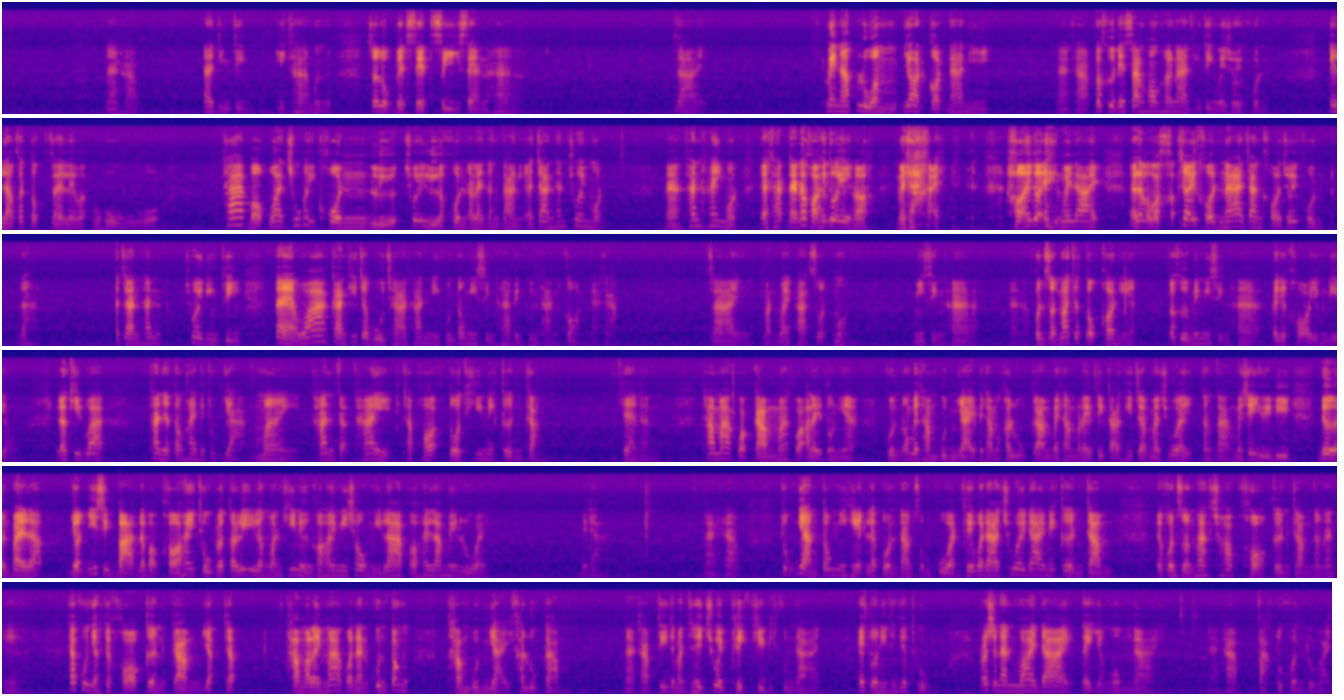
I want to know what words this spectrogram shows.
นะครับ ได้จริง ๆ อีกห้าหมื่นสรุปเบ็ดเสร็จสี่แสนห้าได้ ไม่นับรวมยอดก่อนหน้านี้นะครับก็คือได้สร้างห้องข้างหน้าจริง ๆ ไว้ช่วยคนเอ้เราก็ตกใจเลยว่าโอ้โหถ้าบอกว่าช่วยคนหรือช่วยเหลือคนอะไรต่างๆนี่อาจารย์ท่านช่วยหมดนะท่านให้หมด แต่แต่ถ้าขอให้ตัวเองเหรอ ไม่ได้ ขอให้ตัวเองไม่ได้แล้วถ้าบอกว่าช่วยคนนะ อาจารย์ขอช่วยคนได้ อาจารย์ท่านช่วยจริง ๆ แต่ว่าการที่จะบูชาท่านนี่คุณต้องมีศีลห้าเป็นพื้นฐานก่อนนะครับใช่หมั่นไหว้พระสวดมนต์มีศีลห้าอ่าคนส่วนมากจะตกข้อนี้ ก็คือไม่มีศีลห้าไปจะขออย่างเดียว แล้วคิดว่าท่านจะต้องให้ได้ทุกอย่างไม่ท่านจะให้เฉพาะตัวที่ไม่เกินกรรมแค่นั้น ถ้ามากกว่ากรรมมากกว่าอะไรตัวเนี้ย คุณต้องไปทำบุญใหญ่ไปทำคารุกรรมไปทำอะไรต่างๆที่จะมาช่วยต่างๆ ไม่ใช่อยู่ดีเดินไปแล้วหยด20 บาท แล้วบอกขอให้ถูกลอตเตอรี่รางวัลที่หนึ่งขอให้มีโชคมีลาภขอให้ร่ำให้รวย ไม่ได้นะครับ ทุกอย่างต้องมีเหตุและผลตามสมควร เทวดาช่วยได้ไม่เกินกรรม แต่คนส่วนมากชอบขอเกินกรรมทั้งนั้นเอง ถ้าคุณอยากจะขอเกินกรรม อยากจะทำอะไรมากกว่านั้น คุณต้องทำบุญใหญ่คารุกรรมนะครับ ที่จะมันจะให้ช่วยพลิกชีวิตคุณได้ไอ้ตัวนี้ถึงจะถูก เพราะฉะนั้นไหว้ได้แต่อย่างงมงายนะครับ ฝากทุกคนด้วย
